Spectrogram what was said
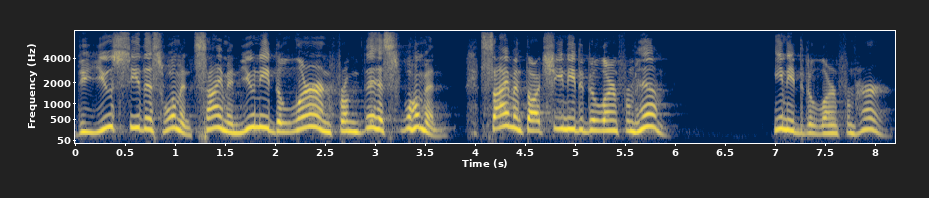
do you see this woman? Simon, you need to learn from this woman. Simon thought she needed to learn from him, he needed to learn from her.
